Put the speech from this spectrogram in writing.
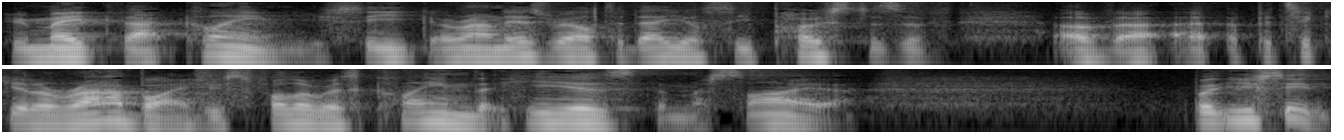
who make that claim. You see around Israel today, you'll see posters of, of a, a particular rabbi whose followers claim that he is the Messiah. But you see,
